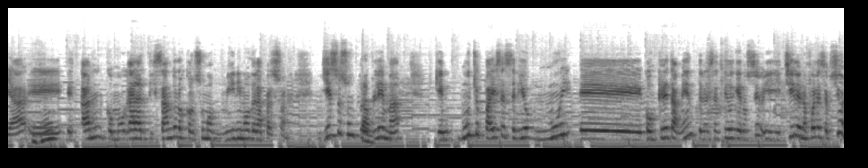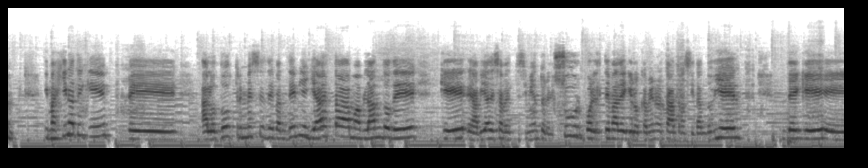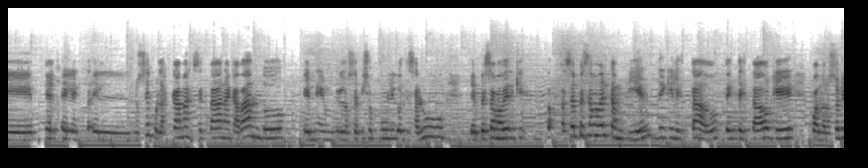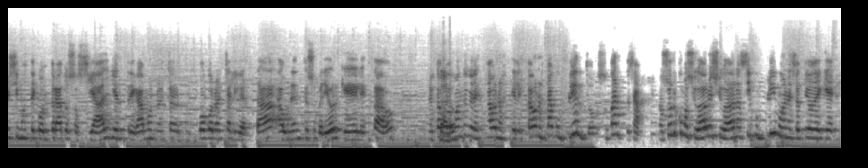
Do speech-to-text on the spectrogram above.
ya eh, están como garantizando los consumos mínimos de las personas. Y eso es un problema que en muchos países se vio muy eh, concretamente, en el sentido de que, no sé, y Chile no fue la excepción. Imagínate que eh, a los dos, tres meses de pandemia ya estábamos hablando de que había desabastecimiento en el sur por el tema de que los camiones no estaban transitando bien, de que eh, no sé, pues las camas se estaban acabando en, los servicios públicos de salud, empezamos a ver que, o empezamos a ver también de que el Estado, este Estado que cuando nosotros hicimos este contrato social y entregamos un poco nuestra libertad a un ente superior que es el Estado, no estamos claro. que el Estado, no, el Estado no está cumpliendo su parte. O sea, nosotros como ciudadanos y ciudadanas sí cumplimos en el sentido de que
